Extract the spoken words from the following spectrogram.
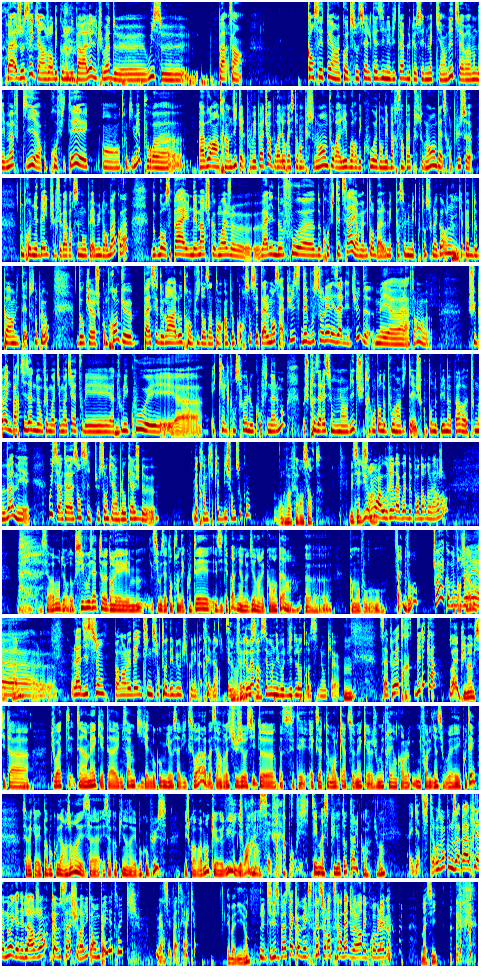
Bah, je sais qu'il y a un genre d'économie parallèle, tu vois, de. Oui, ce. Enfin. Quand c'était un code social quasi inévitable que c'est le mec qui invite, il y a vraiment des meufs qui ont profité, entre guillemets, pour euh, avoir un train de vie qu'elles pouvaient pas, tu vois, pour aller au restaurant plus souvent, pour aller boire des coups euh, dans des bars sympas plus souvent, parce qu'en plus, euh, ton premier date, tu le fais pas forcément au PMU d'en bas, quoi. Donc bon, c'est pas une démarche que moi je valide de fou euh, de profiter de ça, et en même temps, bah, le mec, personne lui met de couteau sous la gorge, hein, il est Mhm. capable de pas inviter, tout simplement. Donc je comprends que passer de l'un à l'autre en plus dans un temps un peu court sociétalement, ça puisse déboussoler les habitudes, mais à la fin, je suis pas une partisane de on fait moitié-moitié à tous les, à Mm. tous les coups et, euh, et quel qu'en soit le coup finalement. Moi, je suis très à l'aise si on m'invite, je suis très contente de pouvoir inviter, je suis contente de payer ma part, euh, tout me va, mais oui, c'est intéressant si tu sens qu'il y a un blocage de mettre un petit pied de biche en dessous, quoi. On va faire en sorte. Mais c'est dur. Hein. à ouvrir la boîte de Pandore de l'argent. C'est vraiment dur. Donc si vous êtes dans les, si vous êtes en train d'écouter, n'hésitez pas à venir nous dire dans les commentaires euh, comment vous faites vos. Ouais, comment vous gérez euh, l'addition pendant le dating, surtout au début où tu te connais pas très bien. Et où tu connais dos, pas forcément le niveau de vie de l'autre aussi, donc euh, Hmm. ça peut être délicat. Ouais, et puis même si t'as, tu vois, t'es un mec et t'as une femme qui gagne beaucoup mieux sa vie que soi, bah c'est un vrai sujet aussi, te- parce que c'était exactement le cas de ce mec. Je vous mettrai encore le- une fois le lien si vous voulez écouter. Ce mec avait pas beaucoup d'argent et sa, et sa copine en avait beaucoup plus. Et je crois vraiment que lui, il a Toi, dit, mais- ses frères profitent. émasculé total, quoi, tu vois. Agathe. Heureusement qu'on nous a pas appris à nous à gagner de l'argent, comme ça je suis ravie quand on me paye les trucs. Merci le patriarcat. Eh bah dis donc. N'utilise pas ça comme extrait sur internet, je vais avoir des problèmes. Bah si.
